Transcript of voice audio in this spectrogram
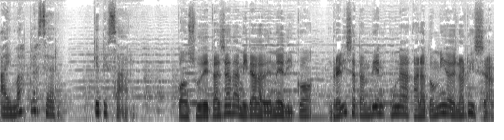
hay más placer que pesar. Con su detallada mirada de médico, realiza también una anatomía de la risa,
